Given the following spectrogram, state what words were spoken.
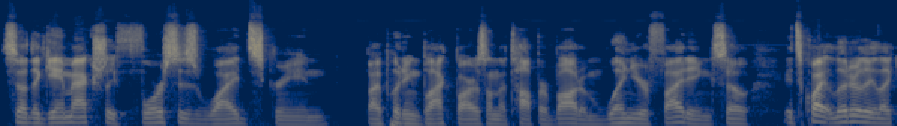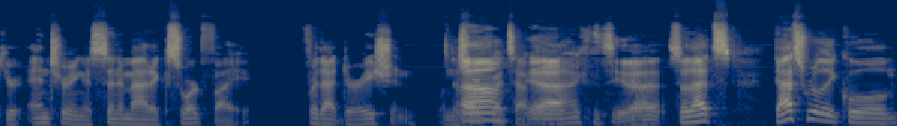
So the game actually forces widescreen by putting black bars on the top or bottom when you're fighting. So it's quite literally like you're entering a cinematic sword fight for that duration when the sword Oh, fight's happening. yeah, I can see Yeah. that. So that's that's really cool.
